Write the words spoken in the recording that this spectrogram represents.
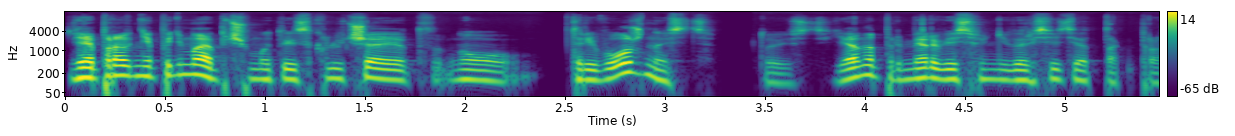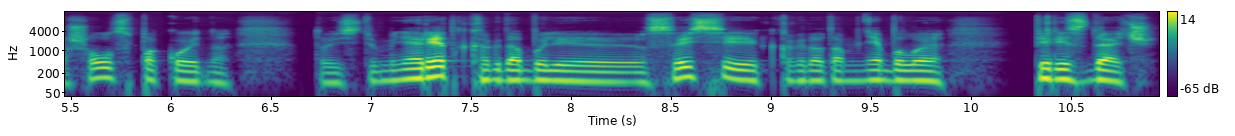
Я, правда, не понимаю, почему это исключает, ну, тревожность. То есть я, например, весь университет так прошел спокойно. То есть у меня редко, когда были сессии, когда там не было пересдач.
